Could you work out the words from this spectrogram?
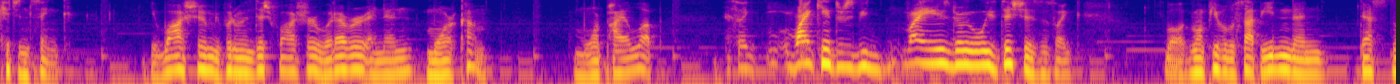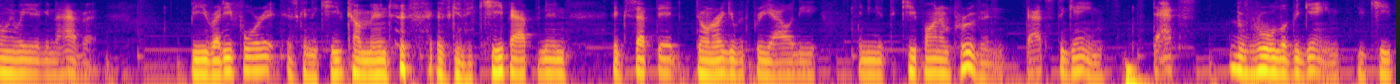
kitchen sink. You wash them, you put them in the dishwasher, whatever, and then more come. More pile up. It's like, why can't there just be, why is there always dishes? It's like, well, if you want people to stop eating, then that's the only way you're going to have it. Be ready for it. It's going to keep coming. it's going to keep happening. Accept it. Don't argue with reality. And you get to keep on improving. That's the game. That's the rule of the game. You keep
